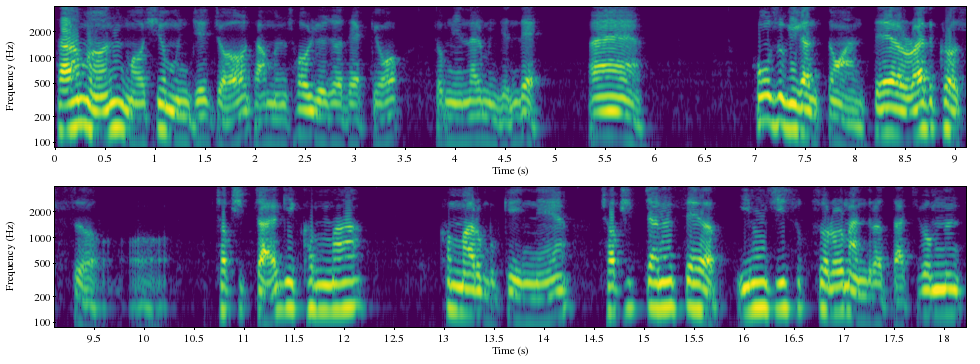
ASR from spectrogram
다음은 뭐 쉬운 문제죠. 다음은 서울여자대학교 좀 옛날 문제인데 에, 홍수 기간 동안 Red Cross 어, 적십자 여기 컴마 컴마로 묶여 있네요. 적십자는 셋업 임시 숙소를 만들었다. 집 없는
